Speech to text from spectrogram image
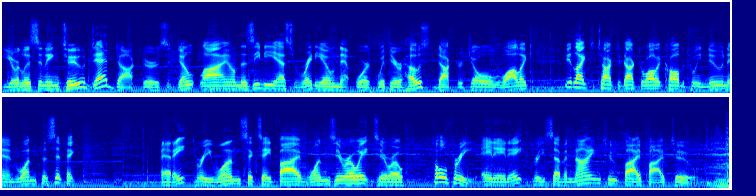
You're listening to Dead Doctors Don't Lie on the ZBS Radio Network with your host, Dr. Joel Wallach. If you'd like to talk to Dr. Wallach, call between noon and 1 Pacific at 831 685 1080. Toll free 888 379 2552.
